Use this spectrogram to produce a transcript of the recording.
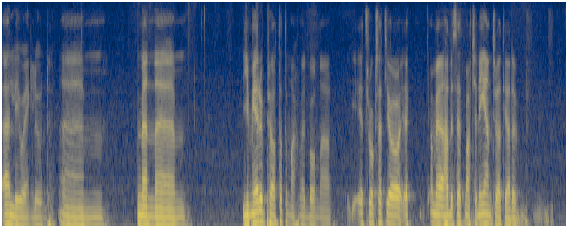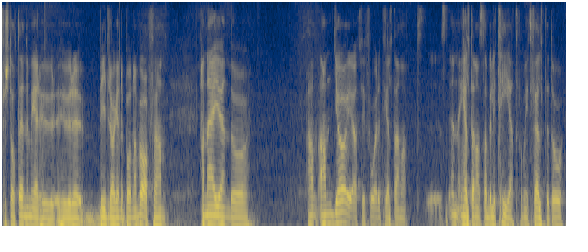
är Leo Englund. Um, men um, ju mer du pratat om Ahmed Bonna, jag tror också att jag, jag, om jag hade sett matchen igen tror jag att jag hade förstått ännu mer hur, hur bidragande Bonna var. För han, han är ju ändå, han, han gör ju att vi får ett helt annat en helt annan stabilitet på mittfältet och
